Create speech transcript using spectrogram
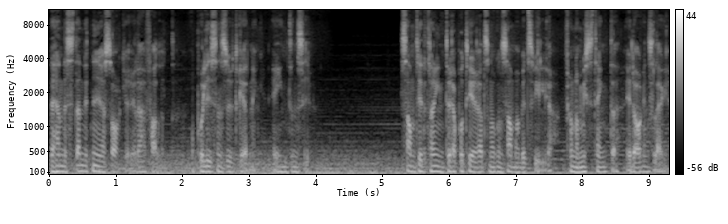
Det händer ständigt nya saker i det här fallet och polisens utredning är intensiv. Samtidigt har inte rapporterats någon samarbetsvilja från de misstänkta i dagens läge.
